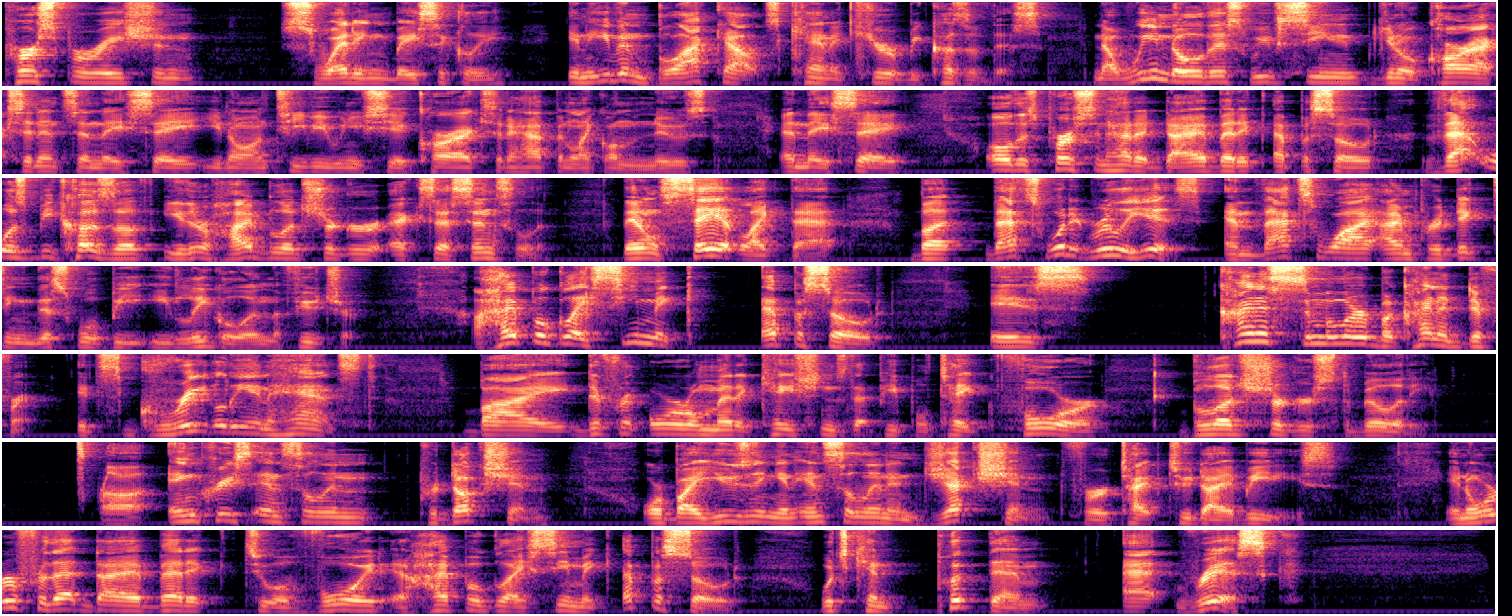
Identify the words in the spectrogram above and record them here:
perspiration, sweating basically, and even blackouts can occur because of this. Now we know this. We've seen, you know, car accidents and they say, you know, on TV when you see a car accident happen like on the news and they say, "Oh, this person had a diabetic episode." That was because of either high blood sugar or excess insulin. They don't say it like that, but that's what it really is. And that's why I'm predicting this will be illegal in the future. A hypoglycemic episode is kind of similar but kind of different. It's greatly enhanced by different oral medications that people take for blood sugar stability. Uh, increased insulin production, or by using an insulin injection for type 2 diabetes. In order for that diabetic to avoid a hypoglycemic episode, which can put them at risk,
